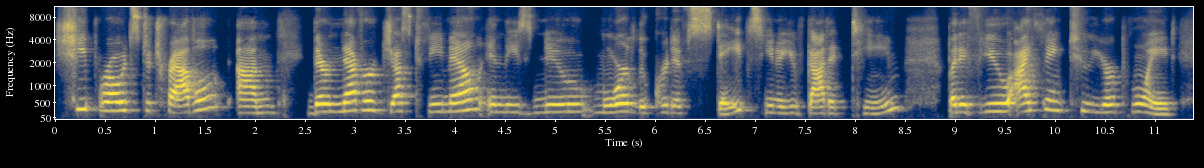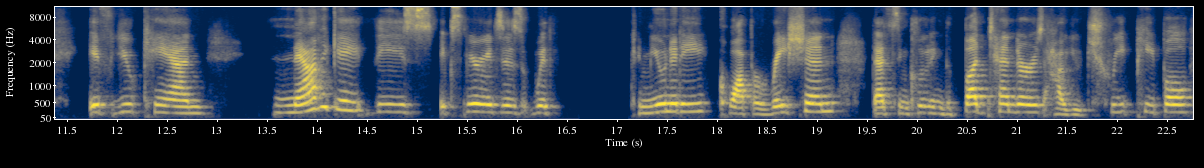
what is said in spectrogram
cheap roads to travel. Um, they're never just female in these new, more lucrative states. You know, you've got a team. But if you, I think to your point, if you can navigate these experiences with community cooperation that's including the bud tenders how you treat people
